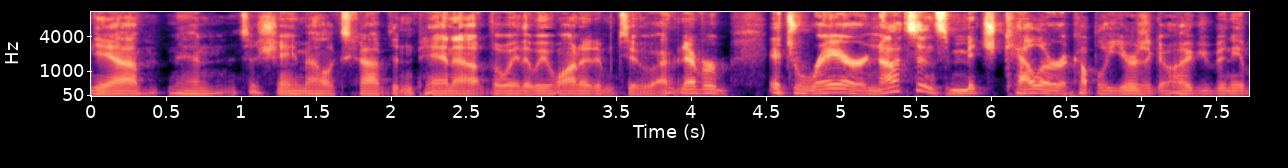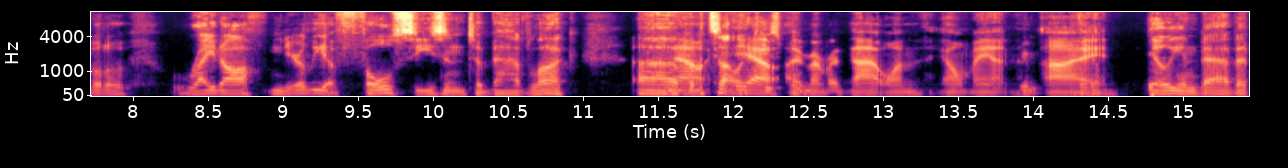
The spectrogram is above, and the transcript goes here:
Yeah, man, it's a shame Alex Cobb didn't pan out the way that we wanted him to. I've never, it's rare, not since Mitch Keller a couple of years ago have you been able to write off nearly a full season to bad luck. Uh, now, but it's not like yeah, been, I remember that one. Oh man, I billion. Yeah,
